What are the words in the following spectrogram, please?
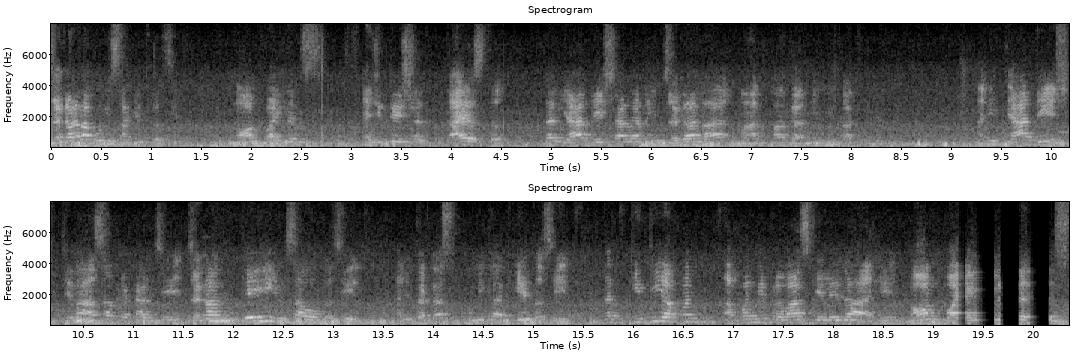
जगाला कोणी सांगितलं असेल? नॉन व्हायलन्स एज्युकेशन काय असतं? तर या देशाला नाही जगाला महात्मा गांधींनी दाखवले आणि त्या देश जेव्हा अशा प्रकारचे जगात कुठेही हिंसा होत असेल आणि तटस्थ भूमिका घेत असेल तर किती आपण आपण प्रवास केलेला आहे नॉन व्हायलन्सपासून.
